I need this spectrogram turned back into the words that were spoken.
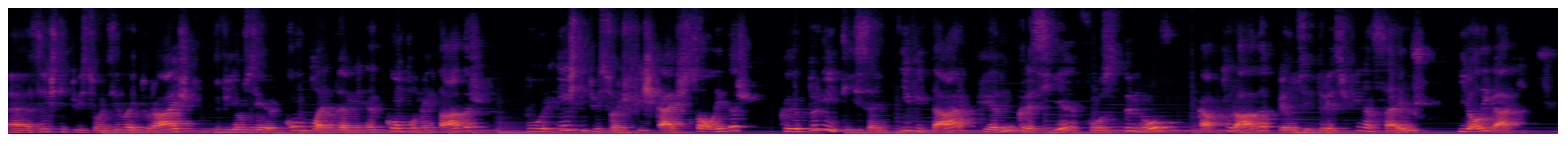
As instituições eleitorais deviam ser complementadas por instituições fiscais sólidas que permitissem evitar que a democracia fosse de novo capturada pelos interesses financeiros e oligárquicos.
